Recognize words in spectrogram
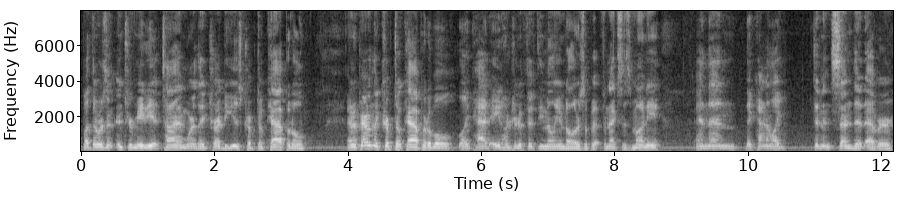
but there was an intermediate time where they tried to use crypto capital and apparently crypto capital like had 850 million dollars of bitfinex's money and then they kind of like didn't send it ever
